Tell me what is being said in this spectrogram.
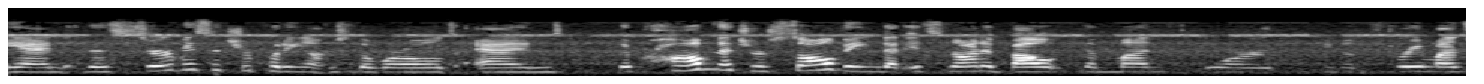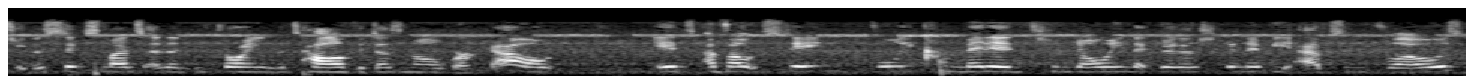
and the service that you're putting out into the world and the problem that you're solving that it's not about the month or you know the three months or the six months and then throwing in the towel if it doesn't all work out it's about staying fully committed to knowing that there's going to be ebbs and flows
